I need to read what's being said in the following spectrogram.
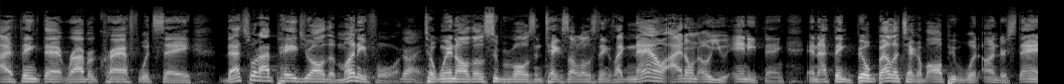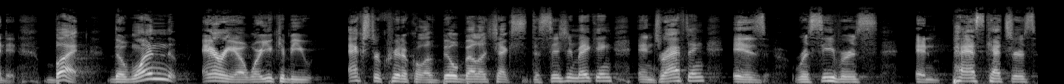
I think that Robert Kraft would say, that's what I paid you all the money for right. to win all those Super Bowls and take all those things. Like now I don't owe you anything. And I think Bill Belichick of all people would understand it. But the one area where you can be extra critical of Bill Belichick's decision making and drafting is receivers and pass catchers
